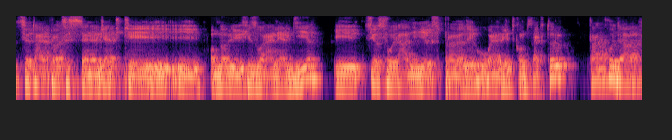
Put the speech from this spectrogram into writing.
cijel taj proces energetike i, i obnovljivih izvora energije i cijel svoj radni vijek su proveli u energetskom sektoru. Tako da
